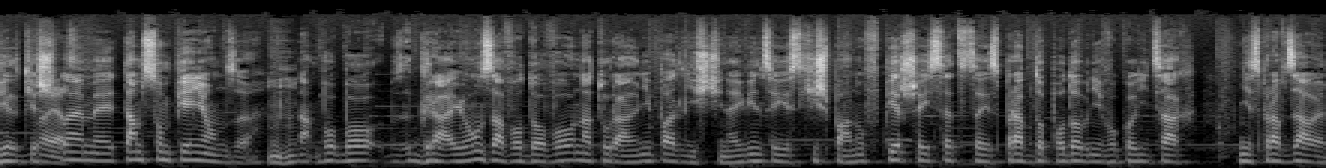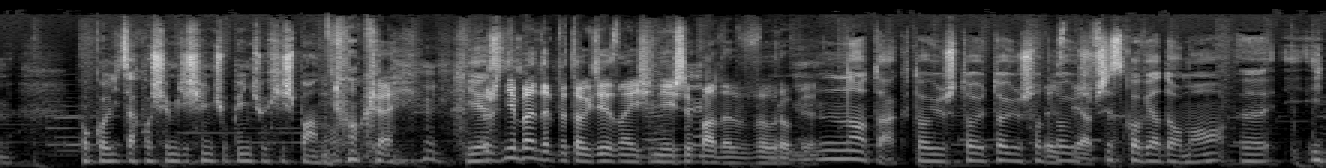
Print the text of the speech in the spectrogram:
wielkie No szlemy, tam są pieniądze. Tam, bo, bo grają zawodowo, naturalnie padliści. Najwięcej jest Hiszpanów. W pierwszej setce jest prawdopodobnie w okolicach, nie sprawdzałem, w okolicach 85 Hiszpanów. Okej. Już nie będę pytał, gdzie jest najsilniejszy padel w Europie. No tak, to już, to, to już, to jest już wszystko wiadomo. Y, I,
